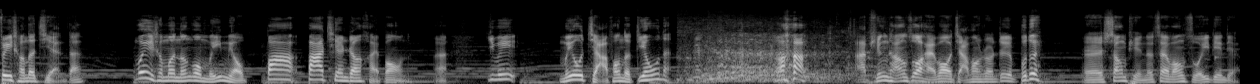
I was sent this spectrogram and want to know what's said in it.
非常的简单。为什么能够每秒八八千张海报呢？啊，因为没有甲方的刁难 啊啊！平常做海报，甲方说这个不对，呃，商品呢再往左一点点，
